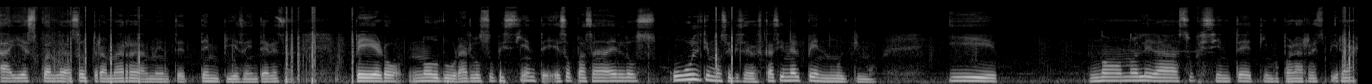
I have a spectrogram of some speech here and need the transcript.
ahí es cuando la subtrama realmente te empieza a interesar pero no dura lo suficiente. Eso pasa en los últimos episodios, casi en el penúltimo. Y no, no le da suficiente tiempo para respirar.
